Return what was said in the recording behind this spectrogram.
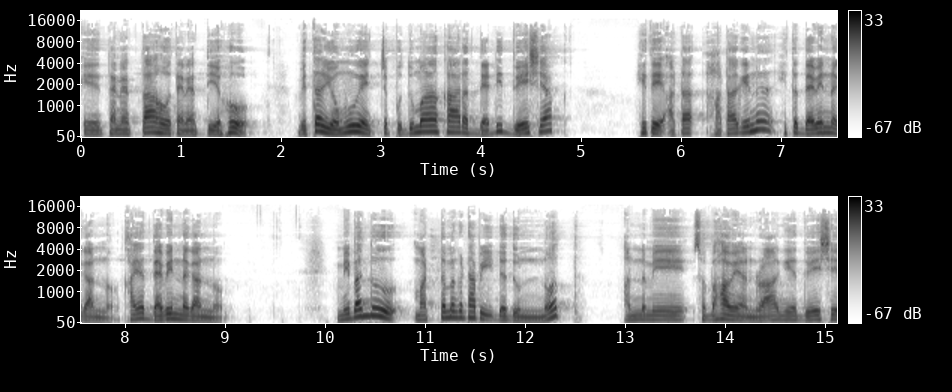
ඒ තැනැත්තා හෝ තැනැත්තිය හෝ වෙත යොමු වෙච්ච පුදුමාකාර දැඩි ද්වේෂයක් හිතේ අට හටගෙන හිත දැවෙන්න ගන්නවා. කය දැවෙන්න ගන්නවා. මේ බඳු මට්ටමකට අපි ඉඩ දුන්නොත් අන්න මේ ස්වභාවයන් රාගය, ద్వේෂය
